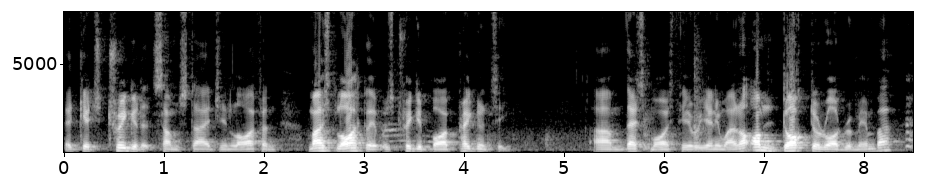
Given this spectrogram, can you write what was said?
it gets triggered at some stage in life, and most likely it was triggered by pregnancy. Um, that's my theory anyway. And I'm Dr. Rod, remember?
